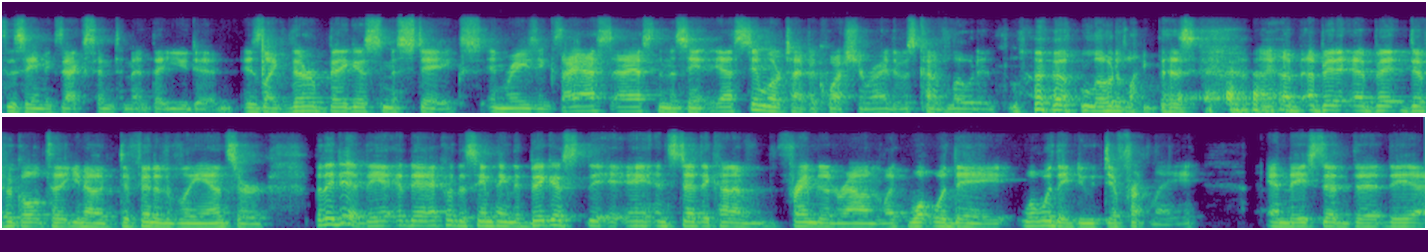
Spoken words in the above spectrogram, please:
the same exact sentiment that you did is like their biggest mistakes in raising because i asked i asked them the same a similar type of question right? It was kind of loaded loaded like this. A, a, bit a bit difficult to you know definitively answer but they did. They they echoed the same thing. The biggest the, instead they kind of framed it around like what would they what would they do differently? And they said that they,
